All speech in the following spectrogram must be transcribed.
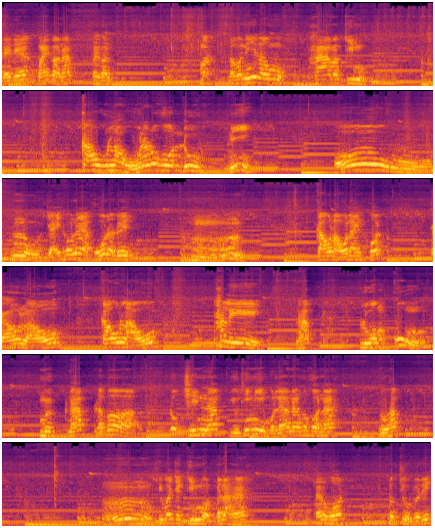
เดี๋ยวเดี๋ยวไว้ก่อนนะครับไว้ก่อน มาแล้ววันนี้เราพามากิน เกาเหลานะทุกคนดู นี่ โอ้หนูใหญ่เท่าหน้าโค้ดอะด้วย หืมเกาเหลาอะไรโค้ดเกาเหลาเกาเหลาทะเลนะครับ รวมกุ้งหมึกนะครับ แล้วก็ลูกชิ้นนะครับ อยู่ที่นี่หมดแล้วนะทุกคนนะดูครับ อืมคิดว่าจะกินหมดไหมล่ะฮะแล้วทุกคนลองจูบดูดิ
